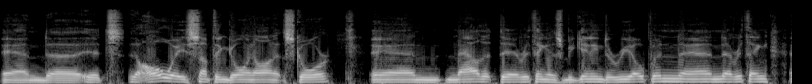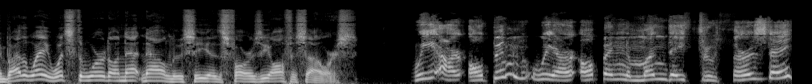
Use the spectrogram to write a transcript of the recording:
And uh, it's always something going on at SCORE. And now that everything is beginning to reopen and everything. And by the way, what's the word on that now, Lucy, as far as the office hours? We are open. We are open Monday through Thursday,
